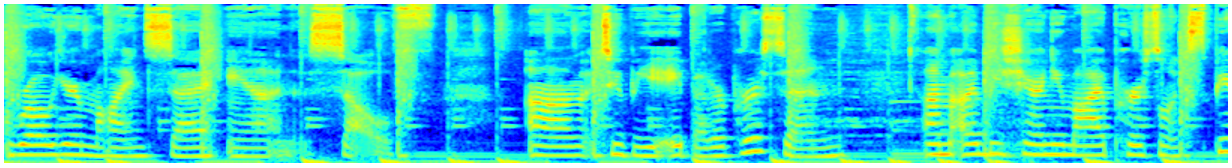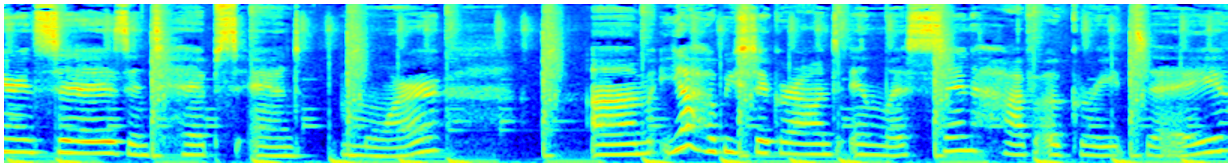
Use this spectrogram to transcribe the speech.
grow your mindset and self um, to be a better person. Um, I'll be sharing you my personal experiences and tips and more. Um, yeah, hope you stick around and listen. Have a great day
